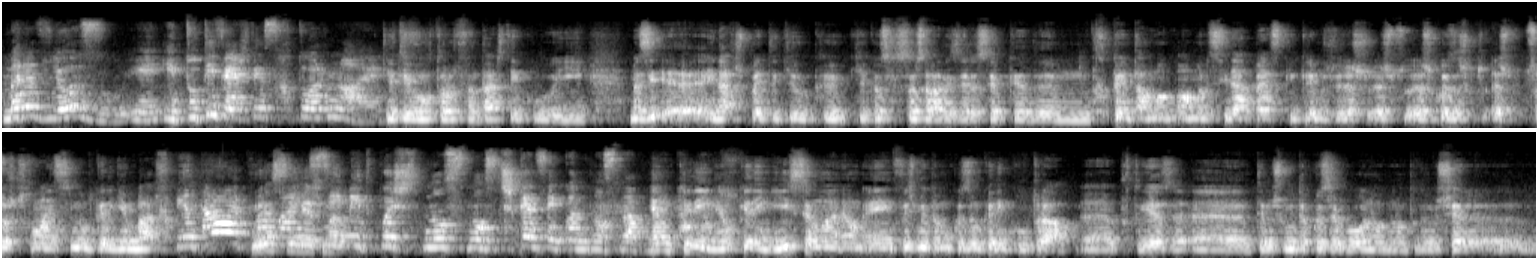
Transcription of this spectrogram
maravilhoso. E, e, tu tiveste esse retorno, não é? Eu tive um retorno fantástico, e, mas eh, ainda a respeito daquilo que, que a Conceição estava a dizer acerca de, de repente há uma, há uma necessidade, parece que queremos ver as, as, as, coisas, as pessoas que estão lá em cima um bocadinho em baixo. De repente, ah, por essa lá mesma... em cima e depois não se, não se descansa enquanto não se dá É um bocadinho, é um bocadinho. E isso é, uma, é, é, infelizmente é uma coisa um bocadinho cultural uh, portuguesa. Uh, temos muita coisa boa, não, não podemos ser... Uh,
